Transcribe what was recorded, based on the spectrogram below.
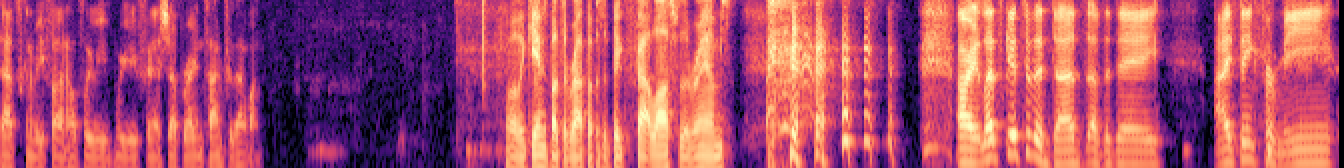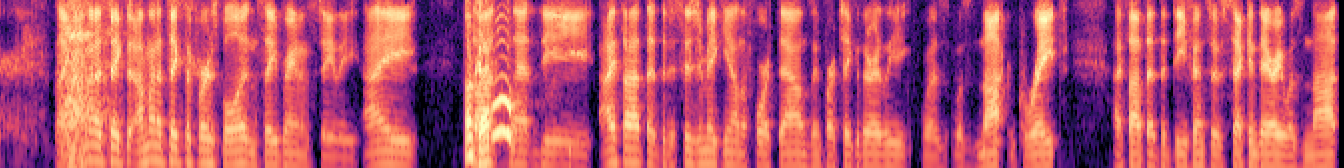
that's going to be fun. Hopefully, we we finish up right in time for that one. Well, the game's about to wrap up as a big fat loss for the Rams. All right, let's get to the duds of the day. I think for me, like I'm gonna take the I'm gonna take the first bullet and say Brandon Staley. I okay that the I thought that the decision making on the fourth downs in particularly was was not great. I thought that the defensive secondary was not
